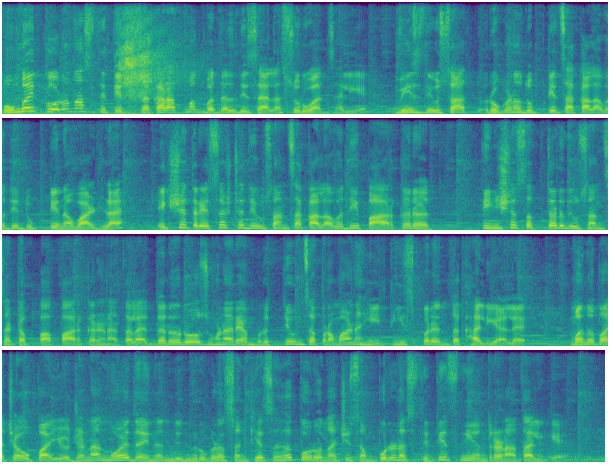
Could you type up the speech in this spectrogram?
मुंबईत कोरोना स्थितीत सकारात्मक बदल दिसायला सुरुवात झाली आहे वीस दिवसात रुग्ण दुपटीचा कालावधी दुपटीनं वाढलाय. एकशे त्रेसष्ट दिवसांचा कालावधी पार करत तीनशे सत्तर दिवसांचा टप्पा पार करण्यात आलाय. दररोज होणाऱ्या मृत्यूंचं प्रमाणही तीसपर्यंत खाली आलंय. मनपाच्या उपाययोजनांमुळे दैनंदिन रुग्णसंख्येसह कोरोनाची संपूर्ण स्थितीच नियंत्रणात आली आहे.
